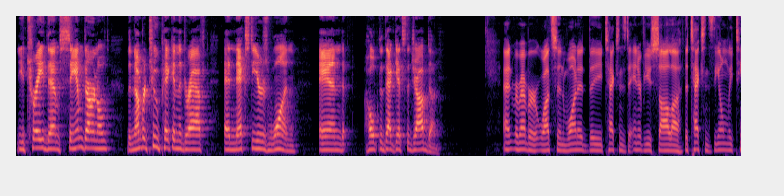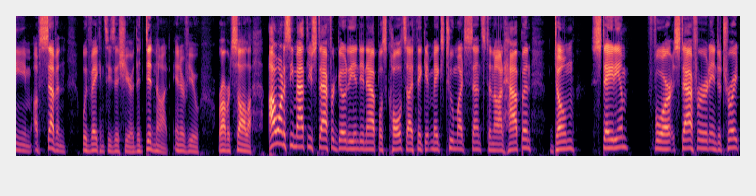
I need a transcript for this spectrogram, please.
You trade them Sam Darnold, the number two pick in the draft, and next year's one, and hope that that gets the job done. And remember, Watson wanted the Texans to interview Saleh. The Texans, the only team of seven with vacancies this year that did not interview Robert Saleh. I want to see Matthew Stafford go to the Indianapolis Colts. I think it makes too much sense to not happen. Dome Stadium for Stafford in Detroit,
